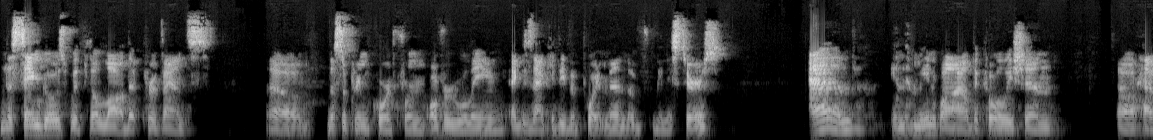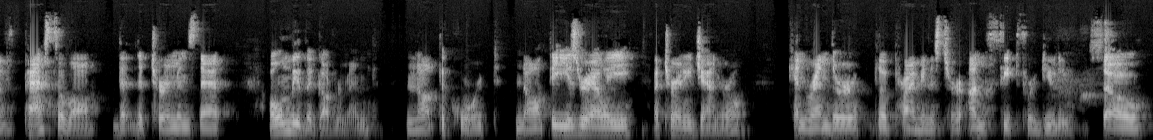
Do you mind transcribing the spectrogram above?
the same goes with the law that prevents um, the Supreme Court from overruling executive appointment of ministers. And in the meanwhile, the coalition uh, have passed a law that determines that only the government not the court, not the Israeli attorney general, can render the prime minister unfit for duty. So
